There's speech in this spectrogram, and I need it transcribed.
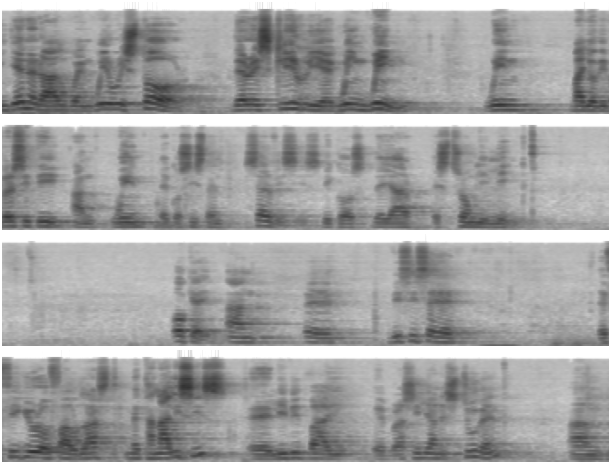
in general, when we restore, there is clearly a win-win, win biodiversity and win ecosystem services because they are strongly linked. Okay, and uh, this is a, a, figure of our last meta-analysis uh, led by a Brazilian student, and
